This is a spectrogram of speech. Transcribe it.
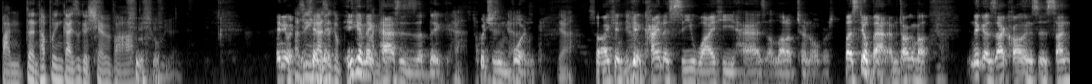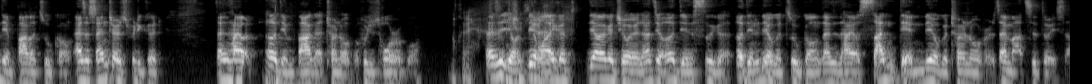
板凳，他不应该是个先发球员。 anyway, he can, make, he can make passes as a big, yeah. which is important. Yeah. yeah. So I can, yeah. you can kind of see why he has a lot of turnovers, but still bad. I'm talking about 那个 Zach Collins 是三点八个助攻，as a center is pretty good. 但是他有二点八个 turnover，which is horrible。 OK，但是有另外一个另外一个球员，他只有二点四个、二点六个助攻，但是他有三点六个 turnover 在马刺队上。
